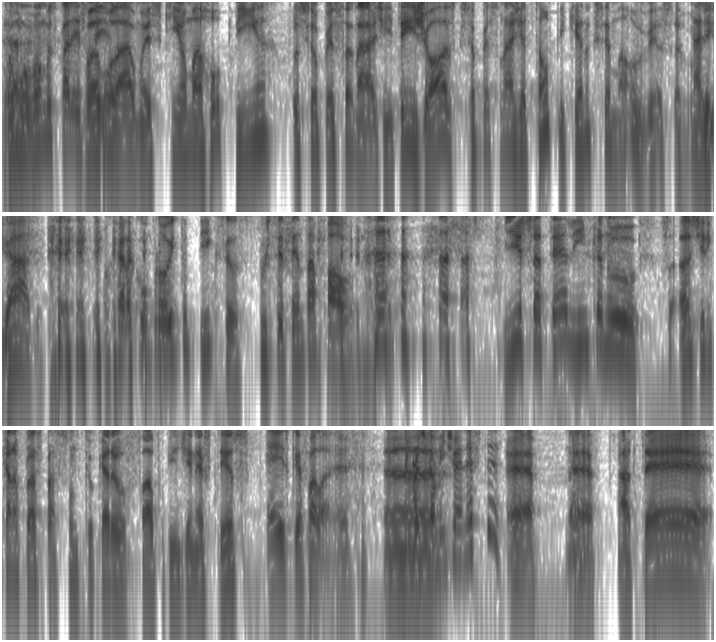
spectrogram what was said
Vamos, vamos esclarecer Vamos isso. lá, uma skin é uma roupinha pro seu personagem. E tem jogos que seu personagem é tão pequeno que você mal vê essa roupinha. Tá ligado? o cara comprou 8 pixels por 70 pau. E isso até linka no. Antes de linkar no próximo assunto, que eu quero falar um pouquinho de NFTs. É isso que eu ia falar. É, Ah, é praticamente um NFT. É, Né? é. Até.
